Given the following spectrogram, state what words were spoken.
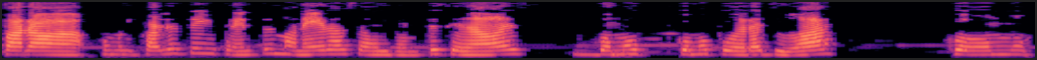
para comunicarles de diferentes maneras a diferentes edades cómo, cómo poder ayudar, cómo,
